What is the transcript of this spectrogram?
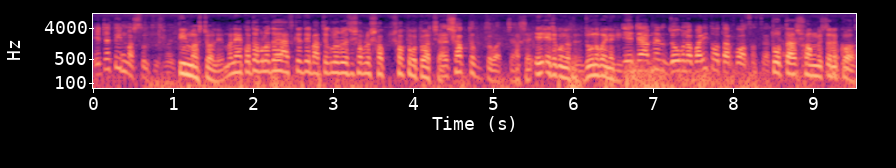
এটা তিন মাস চলতেছে ভাই। তিন মাস চলে। মানে কথা বলা যায় আজকে যে বাচ্চাগুলো রয়েছে সবগুলো শক- শক্তপোক্ত বাচ্চা। হ্যাঁ, শক্তপুক্ত বাচ্চা। আচ্ছা এটা কোন জাতের? যৌন পাই নাকি? এটা আপনার যৌবনা পারি তোতার কস আছে। তোতার সংমিশ্রণের ক্রস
